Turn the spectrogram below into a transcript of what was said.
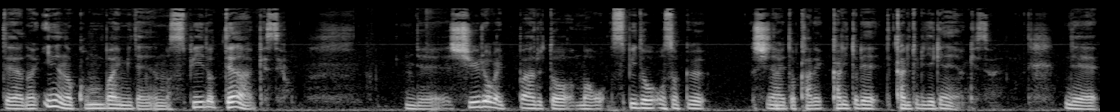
てあの稲のコンバインみたいなスピード出ないわけですよ。で収量がいっぱいあると、まあ、スピードを遅くしないと刈りり取り刈り取りできないわけですよね。で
